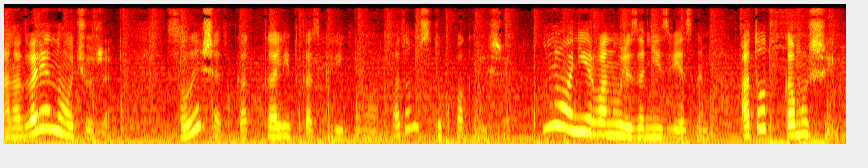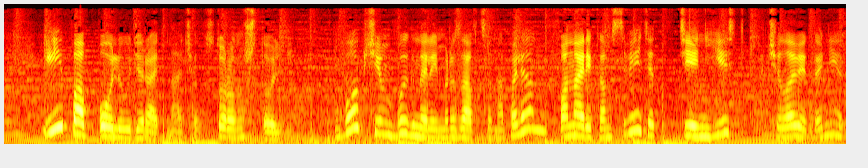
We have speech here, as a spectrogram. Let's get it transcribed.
а на дворе ночь уже. Слышат, как калитка скрипнула, потом стук по крыше. Ну, они рванули за неизвестным, а тот в камыши. И по полю удирать начал, в сторону штольни. В общем, выгнали мерзавца на поляну, фонариком светят, тень есть, а человека нет.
